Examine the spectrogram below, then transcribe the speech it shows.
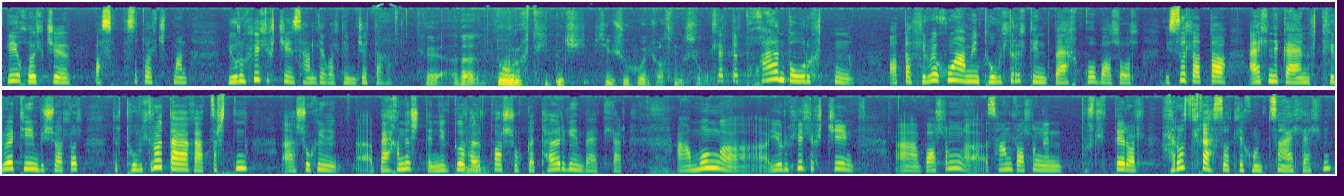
би хуульчийн хувьд бас бусад хуульчид маань ерөнхийлөгчийн саналыг бол дэмжиж байгаа. Тэгэхээр одоо дүүрэгт хідэн тийм шүүх байж болно гэсэн үг. Тэгэхээр тухайн дүүрэгт нь одоо хэрвээ хүн амын төвлөрөл тэнд байхгүй болвол эсвэл одоо аль нэг аймагт хэрвээ тийм биш болвол тэр төвлөрөөд байгаа газарт нь шүүхийн байх нь шүү дээ. Нэгдүгээр, хоёрдугаар шүүх гэх тойргийн байдлаар а мөн ерөнхийлөгчийн болон санал болон энэ төслөлтээр бол хариуцлагын асуудлыг хүндсэн аль аль нь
